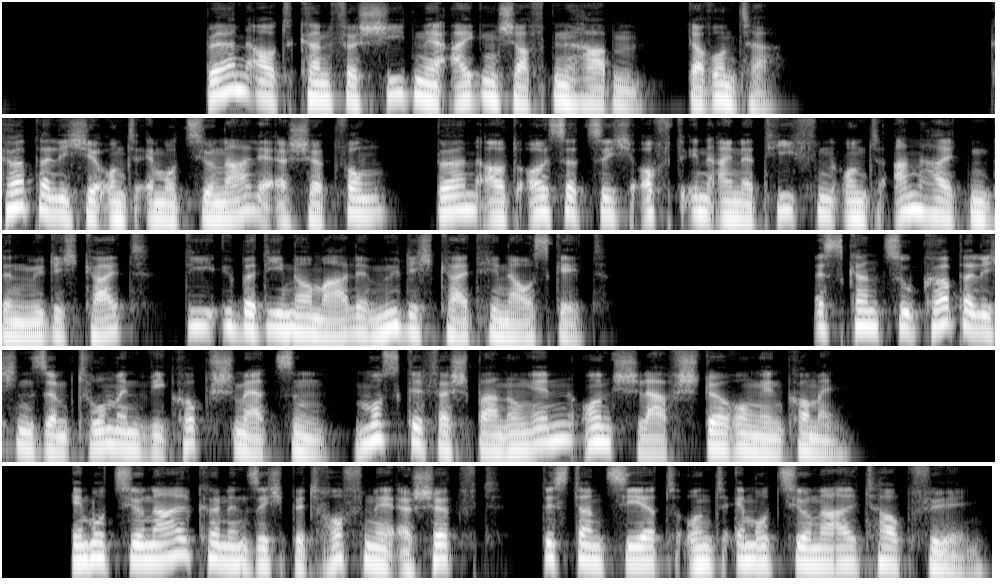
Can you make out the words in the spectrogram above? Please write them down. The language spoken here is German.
Burnout kann verschiedene Eigenschaften haben, darunter körperliche und emotionale Erschöpfung. Burnout äußert sich oft in einer tiefen und anhaltenden Müdigkeit, die über die normale Müdigkeit hinausgeht. Es kann zu körperlichen Symptomen wie Kopfschmerzen, Muskelverspannungen und Schlafstörungen kommen. Emotional können sich Betroffene erschöpft, distanziert und emotional taub fühlen.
